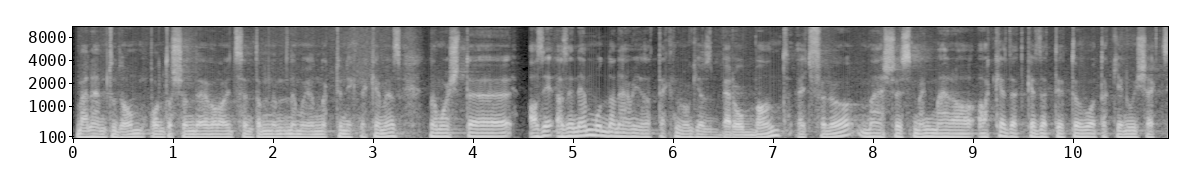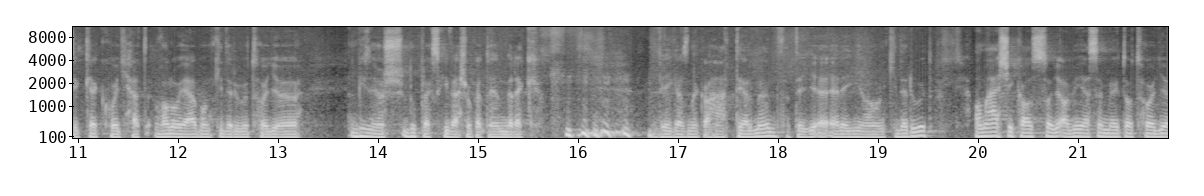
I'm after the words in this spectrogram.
Bár nem tudom pontosan, de valahogy szerintem nem, nem olyannak tűnik nekem ez. Na most azért, azért nem mondanám, hogy ez a technológia az berobbant egyfelől, másrészt meg már a, a kezdet kezdetétől voltak ilyen újságcikkek, hogy hát valójában kiderült, hogy bizonyos duplex hívásokat emberek végeznek a háttérben, tehát egy elég nyilván kiderült. A másik az, hogy ami eszembe jutott, hogy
